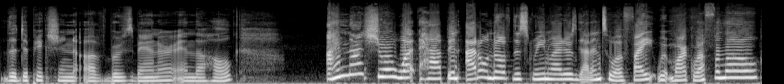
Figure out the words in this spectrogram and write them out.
the depiction of Bruce Banner and the Hulk. I'm not sure what happened. I don't know if the screenwriters got into a fight with Mark Ruffalo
